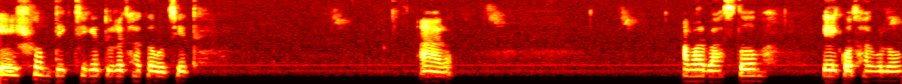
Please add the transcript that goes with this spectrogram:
এই সব দিক থেকে দূরে থাকা উচিত। আর আমার বাস্তব এই কথাগুলো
